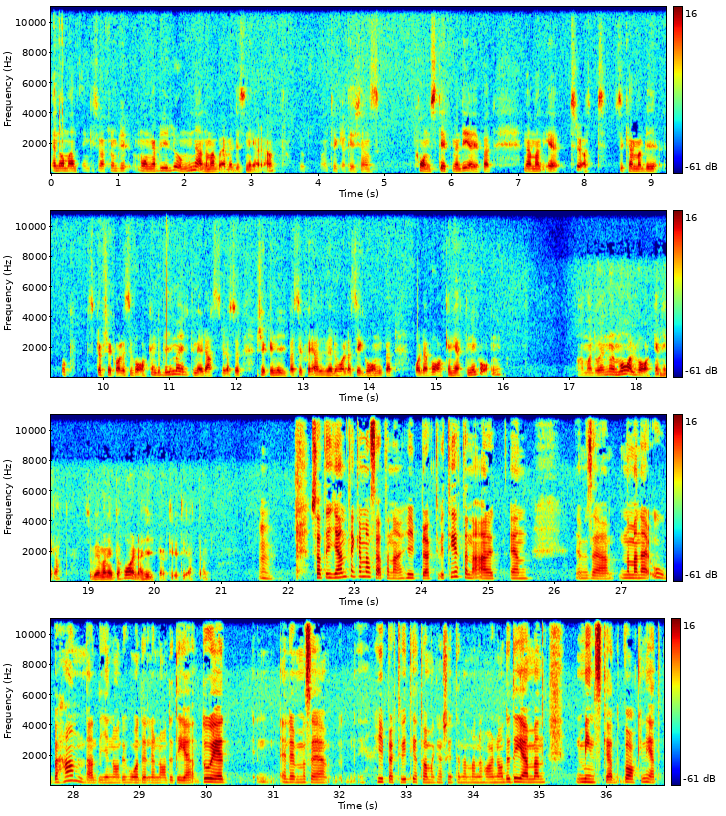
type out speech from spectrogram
Men om man tänker sig varför blir, många blir lugna när man börjar medicinera. Då man tycker att det känns konstigt men det är ju för att när man är trött så kan man bli och ska försöka hålla sig vaken då blir man lite mer rastlös och försöker nypa sig själv eller hålla sig igång för att hålla vakenheten igång. Och har man då en normal vakenhet så behöver man inte ha den här hyperaktiviteten. Mm. Så att egentligen kan man säga att den här hyperaktiviteten är en, säga, när man är obehandlad i en ADHD eller en ADD, då är eller man säger, hyperaktivitet har man kanske inte när man har en ADD, men minskad vakenhet,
